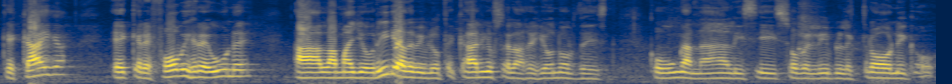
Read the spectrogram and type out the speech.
que caiga, Ecrefobi reúne a la mayoría de bibliotecarios de la región nordeste con un análisis sobre el libro electrónico,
